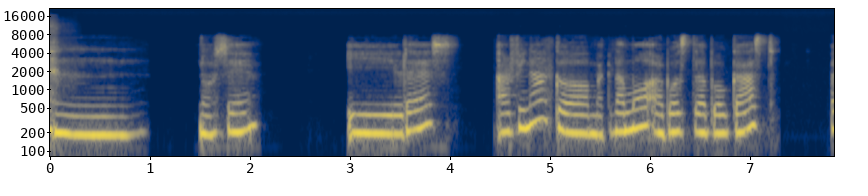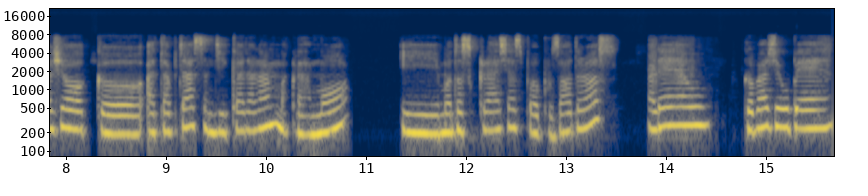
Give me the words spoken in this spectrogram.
Mm, no sé. I res. Al final que m'agrada molt el vostre podcast. Això que adaptar sentit català m'agrada molt. I moltes gràcies per vosaltres. Adeu, que vagi bé.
